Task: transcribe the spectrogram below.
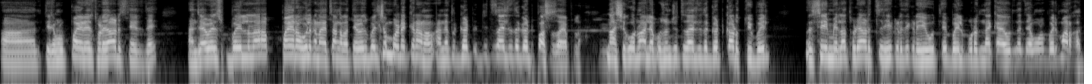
अं, त्याच्यामुळे पैऱ्या थोड्या अडचणी येत आहे आणि ज्यावेळेस बैलाला पैरा होईल का नाही चांगला त्यावेळेस बैल शंभर टक्के राहणार आणि आता गट जिथे जाईल तिथं गट पासच आहे आपला. नाशिकवरून आल्यापासून जिथे जाईल तिथं गट काढतोय बैल. पण सेमीला थोडी अडचण इकडे तिकडे हे होते बैल पुरत नाही काय होत नाही त्यामुळे बैल मार खातो.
